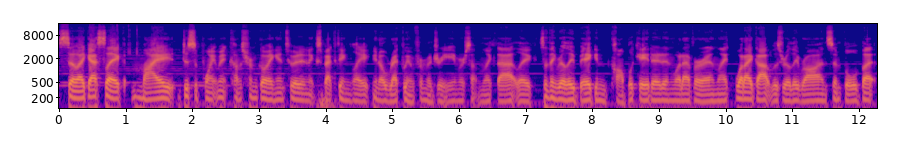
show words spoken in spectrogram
So I guess like my disappointment comes from going into it and expecting like, you know, Requiem from a Dream or something like that, like something really big and complicated and whatever. And like what I got was really raw and simple. But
